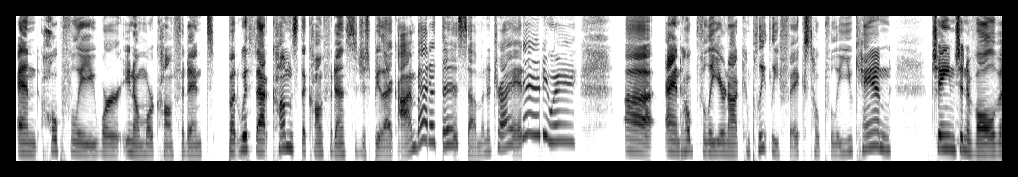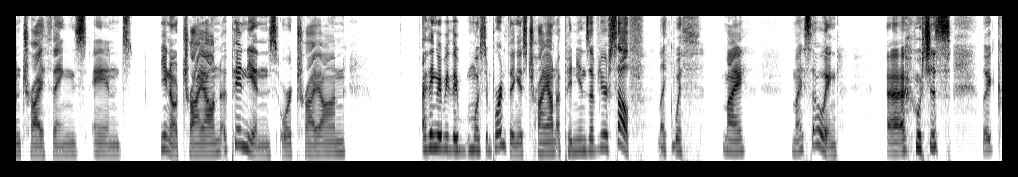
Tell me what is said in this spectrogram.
and hopefully we're you know more confident but with that comes the confidence to just be like i'm bad at this i'm gonna try it anyway uh, and hopefully you're not completely fixed hopefully you can change and evolve and try things and you know try on opinions or try on i think maybe the most important thing is try on opinions of yourself like mm-hmm. with my my sewing uh, which is like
